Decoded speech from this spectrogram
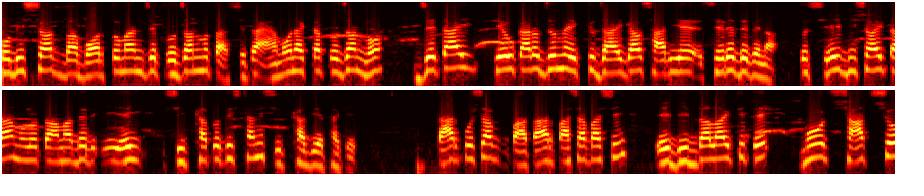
ভবিষ্যৎ বা বর্তমান যে প্রজন্মটা সেটা এমন একটা প্রজন্ম যেটাই কেউ কারোর জন্য একটু জায়গাও ছাড়িয়ে, ছেড়ে দেবে না। তো সেই বিষয়টা মূলত আমাদের এই শিক্ষা প্রতিষ্ঠানে শিক্ষা দিয়ে থাকে। তার পোশাক তার পাশাপাশি এই বিদ্যালয়টিতে মোট সাতশো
